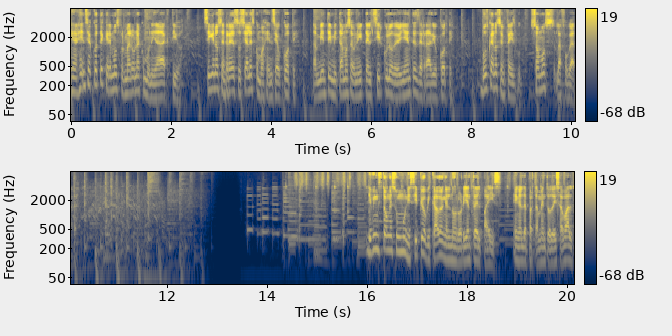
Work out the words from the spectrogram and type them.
En Agencia Ocote queremos formar una comunidad activa. Síguenos en redes sociales como Agencia Ocote. También te invitamos a unirte al círculo de oyentes de Radio Ocote. Búscanos en Facebook. Somos La Fogata. Livingston es un municipio ubicado en el nororiente del país, en el departamento de Izabal.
